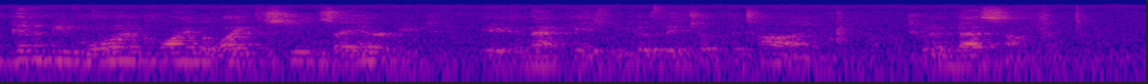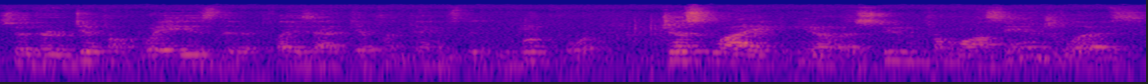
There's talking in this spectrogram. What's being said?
I'm gonna be more inclined to like the students I interviewed in that case because they took the time to invest something. So there are different ways that it plays out, different things that you look for. Just like, you know, a student from Los Angeles,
